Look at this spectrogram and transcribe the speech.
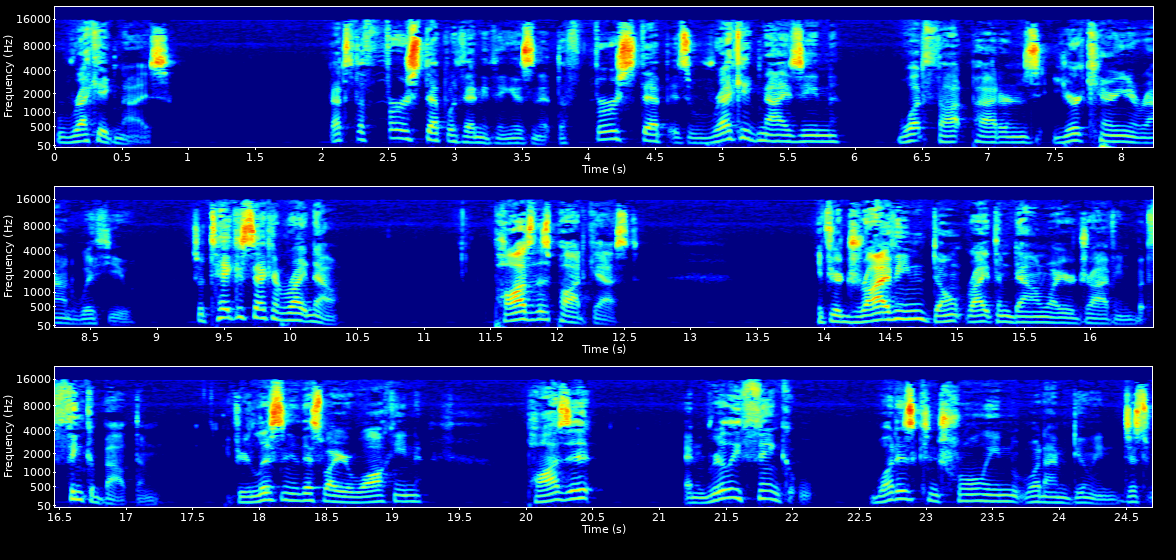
recognize. That's the first step with anything, isn't it? The first step is recognizing what thought patterns you're carrying around with you. So take a second right now. Pause this podcast. If you're driving, don't write them down while you're driving, but think about them. If you're listening to this while you're walking, pause it and really think what is controlling what I'm doing. Just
